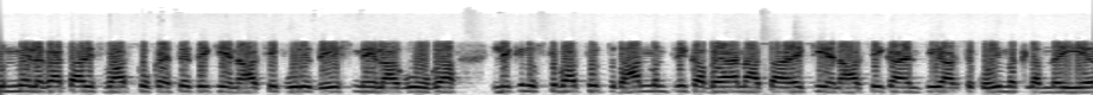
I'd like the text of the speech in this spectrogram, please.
उनमें लगातार इस बात को कहते थे कि एनआरसी पूरे देश में लागू होगा। लेकिन उसके बाद फिर प्रधानमंत्री का बयान आता है कि एनआरसी का एनपीआर से कोई मतलब नहीं है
